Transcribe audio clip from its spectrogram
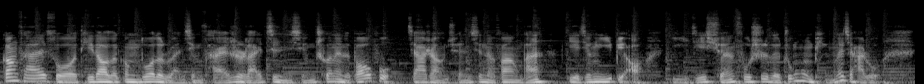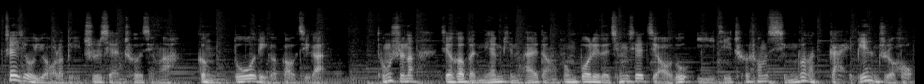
刚才所提到的更多的软性材质来进行车内的包覆，加上全新的方向盘、液晶仪表以及悬浮式的中控屏的加入，这就有了比之前车型啊更多的一个高级感。同时呢，结合本田品牌挡风玻璃的倾斜角度以及车窗形状的改变之后，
